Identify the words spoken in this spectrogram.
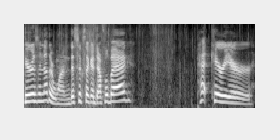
Here is another one. This looks like a duffel bag. Pet carrier.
